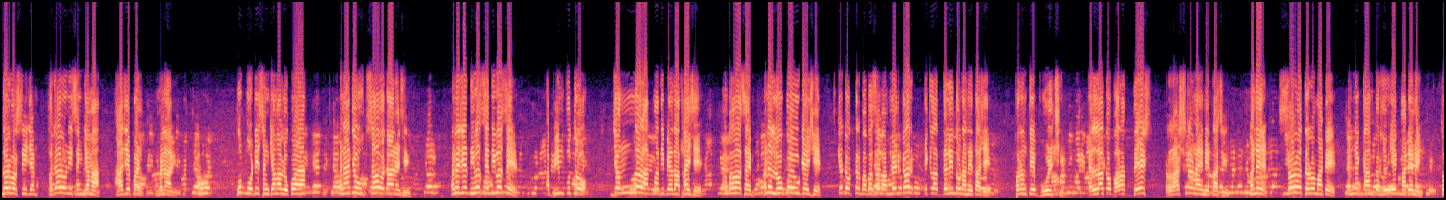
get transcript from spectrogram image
દર વર્ષની જેમ હજારોની સંખ્યામાં આજે પણ મનાવી. ખૂબ મોટી સંખ્યામાં લોકો આવ્યા અને આજે ઉત્સાહ વધારે છે. અને જે દિવસે દિવસે આ ભીમપુત્રો જે અંદર આત્માથી પેદા થાય છે બાબા સાહેબ, અને લોકો એવું કહે છે કે ડોક્ટર બાબા સાહેબ આંબેડકર એકલા દલિતોના નેતા છે, પરંતુ એ ભૂલ છે. પહેલા તો ભારત દેશ રાષ્ટ્રના નેતા છે. અને સર્વ ધર્મ માટે એમને કામ કરજો, એક માટે નહીં. તો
